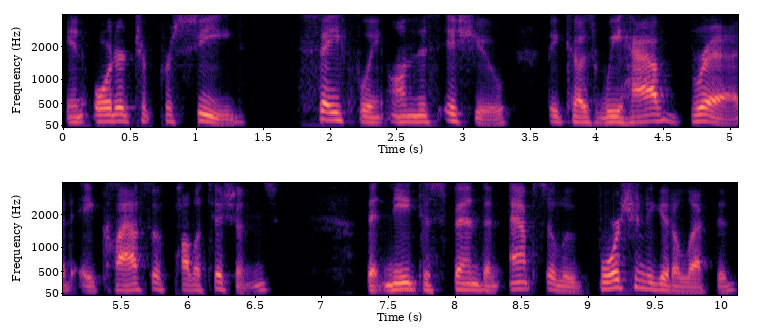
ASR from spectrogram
in order to proceed safely on this issue because we have bred a class of politicians that need to spend an absolute fortune to get elected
